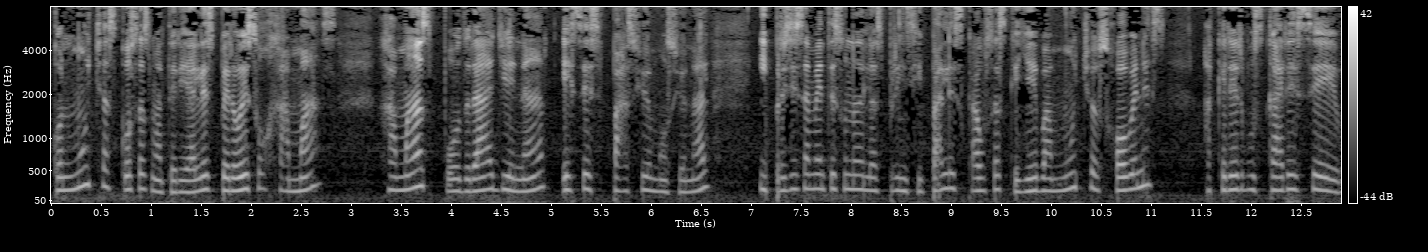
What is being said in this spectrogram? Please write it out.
con muchas cosas materiales, pero eso jamás, jamás podrá llenar ese espacio emocional y precisamente es una de las principales causas que lleva a muchos jóvenes a querer buscar ese,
